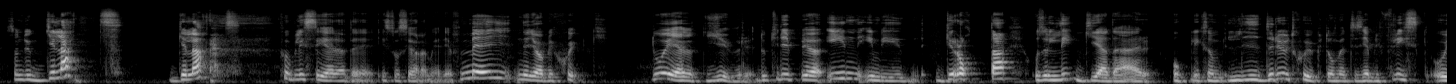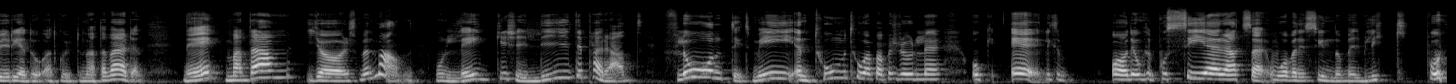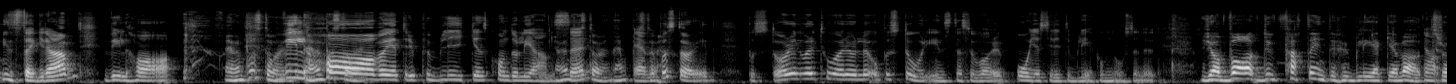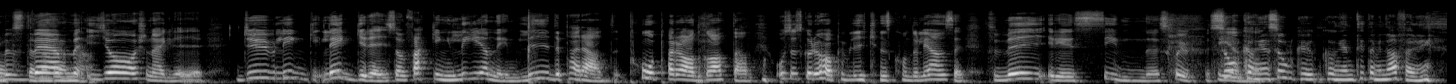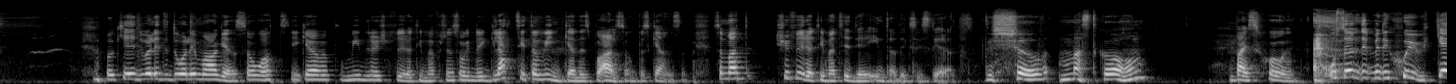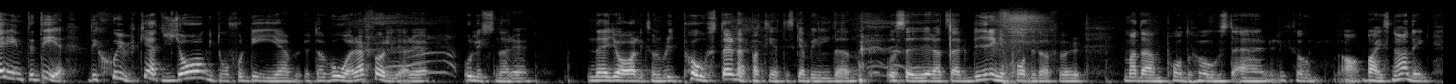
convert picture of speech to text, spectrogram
Som du glatt, glatt publicerade i sociala medier. För mig, när jag blir sjuk, då är jag ett djur. Då kryper jag in i min grotta och så ligger jag där och liksom lider ut sjukdomen tills jag blir frisk och är redo att gå ut och möta världen. Nej, madame gör som en man. Hon lägger sig, lider parad, flåntigt med en tom toapappersrulle och är liksom Ja, det är också poserat så här, åh vad det är synd om mig-blick på Instagram. Vill ha, Även på storyn. vill Även ha vad heter det, publikens kondolenser. Även på storyn, även på Även på storyn. På storyn var det toarulle och på stor-insta så var det, åh jag ser lite blek om nosen ut. Jag var, du fattar inte hur blek jag var Ja, trots men denna vem bränna. gör såna här grejer? Du lig, lägger dig som fucking Lenin, lider parad på paradgatan och så ska du ha publikens kondolenser. För mig är det sinnessjukt beteende. Solkungen, Solkungen, titta min avföring. Okej, du var lite dålig i magen. Så what? Gick över på mindre än 24 timmar. För sen såg dig glatt sitta och vinkandes på Allsång på Skansen. Som att 24 timmar tidigare inte hade existerat. The show must go on. Bajsshowen. Och sen, men det sjuka är inte det. Det sjuka är att jag då får DM utav våra följare och lyssnare när jag liksom repostar den här patetiska bilden och säger att så här, det blir ingen podd idag för Madame Poddhost är liksom, ja, bajsnödig.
